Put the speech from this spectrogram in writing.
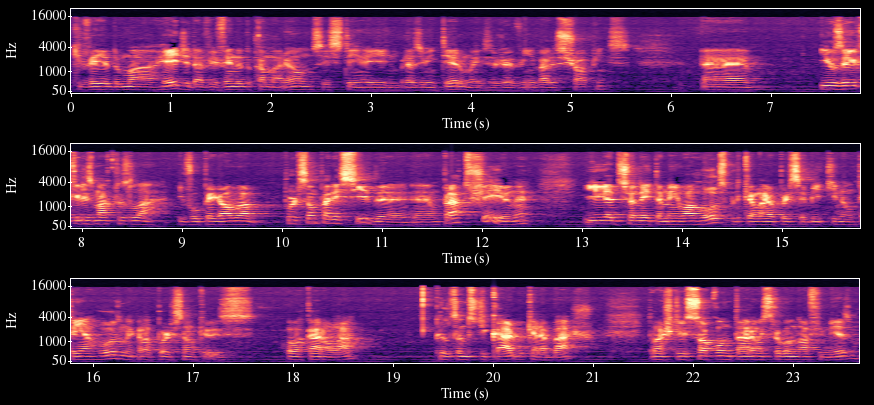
que veio de uma rede da Vivenda do Camarão, não sei se tem aí no Brasil inteiro, mas eu já vi em vários shoppings. É, e usei aqueles macros lá. E vou pegar uma porção parecida, é, um prato cheio, né? E adicionei também o arroz, porque lá eu percebi que não tem arroz naquela porção que eles colocaram lá, pelo tanto de carbo que era baixo. Então acho que eles só contaram o estrogonofe mesmo.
